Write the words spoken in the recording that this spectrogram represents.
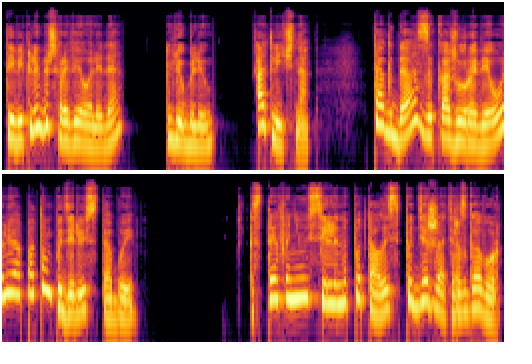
Ты ведь любишь равиоли, да?» «Люблю». «Отлично. Тогда закажу равиоли, а потом поделюсь с тобой». Стефани усиленно пыталась поддержать разговор.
